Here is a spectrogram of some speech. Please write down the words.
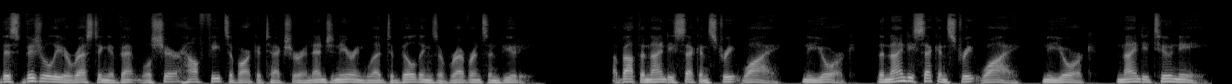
this visually arresting event will share how feats of architecture and engineering led to buildings of reverence and beauty. About the 92nd Street Y, New York, the 92nd Street Y, New York, 92 NY,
